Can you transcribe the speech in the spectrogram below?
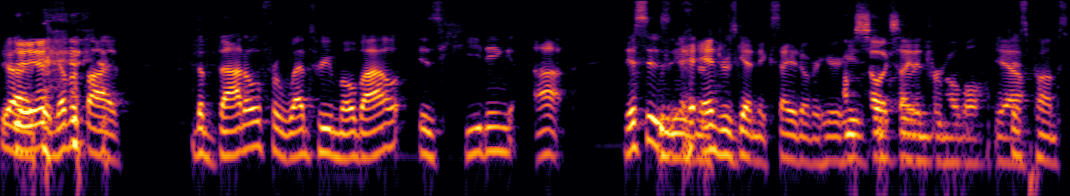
Yeah, yeah, yeah. Okay, number five. The battle for Web3 mobile is heating up. This is Andrew's getting excited over here. I'm He's so excited for mobile. Yeah. Fist pumps.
